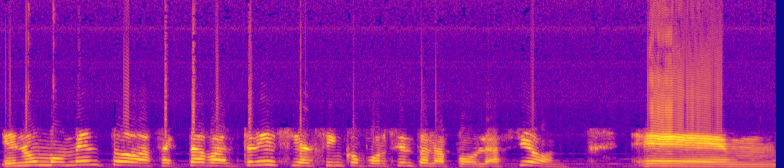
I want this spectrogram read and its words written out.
en un momento afectaba al 3 y al 5% de la población. Eh,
